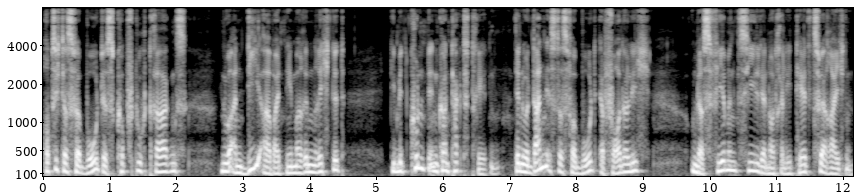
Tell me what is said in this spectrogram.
ob sich das Verbot des Kopftuchtragens nur an die Arbeitnehmerinnen richtet, die mit Kunden in Kontakt treten. Denn nur dann ist das Verbot erforderlich, um das Firmenziel der Neutralität zu erreichen.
